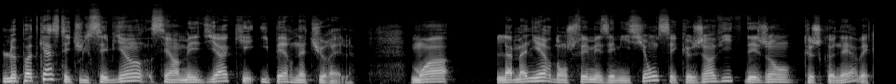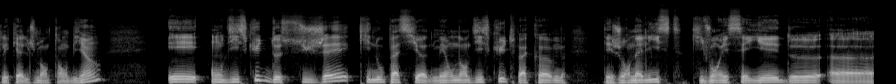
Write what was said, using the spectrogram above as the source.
le podcast, et tu le sais bien, c'est un média qui est hyper naturel. Moi, la manière dont je fais mes émissions, c'est que j'invite des gens que je connais, avec lesquels je m'entends bien, et on discute de sujets qui nous passionnent, mais on n'en discute pas comme des journalistes qui vont essayer de euh,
